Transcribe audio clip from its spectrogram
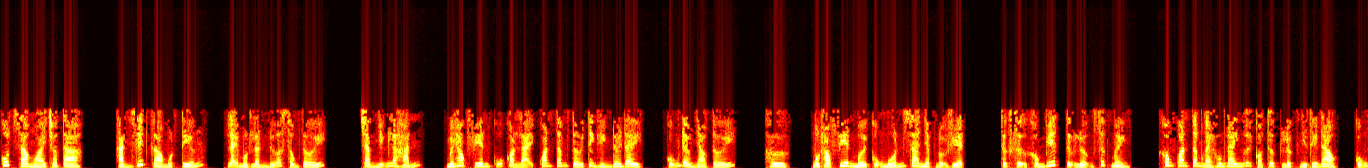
Cút ra ngoài cho ta. Hắn giết gào một tiếng, lại một lần nữa xông tới. Chẳng những là hắn, mấy học viên cũ còn lại quan tâm tới tình hình nơi đây, cũng đều nhào tới. Hừ, một học viên mới cũng muốn gia nhập nội viện. Thực sự không biết tự lượng sức mình. Không quan tâm ngày hôm nay ngươi có thực lực như thế nào, cũng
